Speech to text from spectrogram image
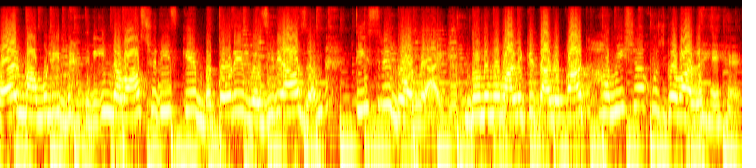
गैर मामूली बेहतरी नवाज़ शरीफ के बतौर वज़ीर आज़म तीसरे दौर में आई दोनों ममालिक के ताल्लुक हमेशा खुशगवार रहे हैं।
